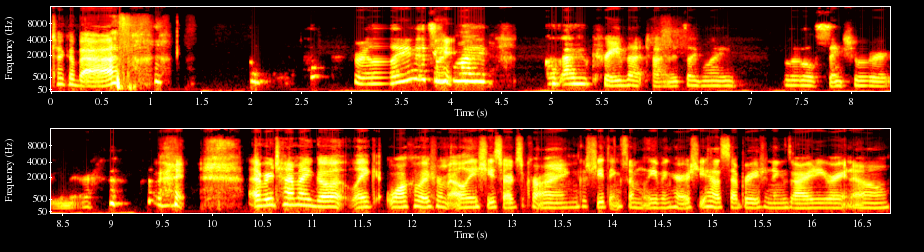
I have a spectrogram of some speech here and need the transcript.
took a bath. Really? It's like my I crave that time. It's like my little sanctuary in there. Every time I go, like, walk away from Ellie, she starts crying because she thinks I'm leaving her. She has separation anxiety right now.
